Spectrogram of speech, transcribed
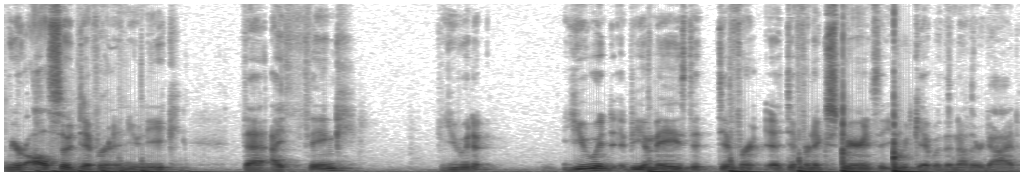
We are all so different and unique that I think you would you would be amazed at different a different experience that you would get with another guide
